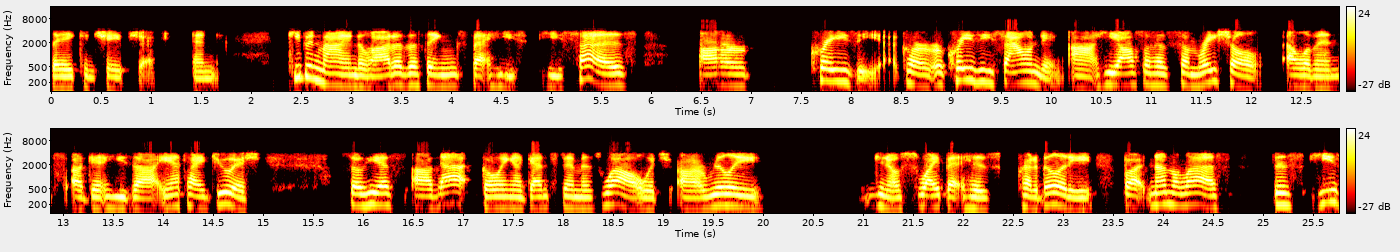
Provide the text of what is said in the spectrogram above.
they can shapeshift. And keep in mind, a lot of the things that he he says are crazy or, or crazy sounding. Uh, he also has some racial elements. Again, he's uh, anti-Jewish, so he has uh, that going against him as well, which uh, really you know, swipe at his credibility. But nonetheless, this he's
